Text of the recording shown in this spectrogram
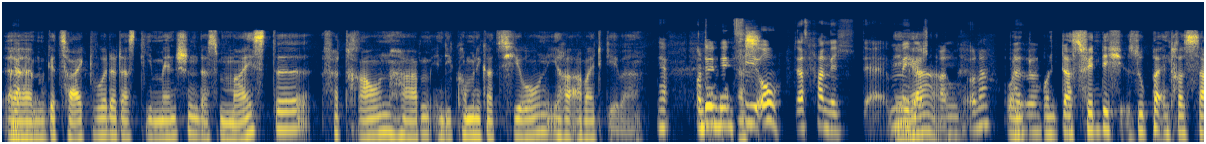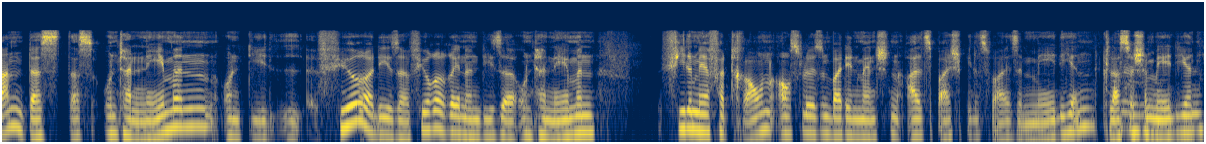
ja. ähm, gezeigt wurde, dass die Menschen das meiste Vertrauen haben in die Kommunikation ihrer Arbeitgeber. Ja. Und in den das, CEO, das fand ich äh, mega ja. spannend, oder? Und, also. und das finde ich super interessant, dass das Unternehmen und die Führer dieser, Führerinnen dieser Unternehmen viel mehr Vertrauen auslösen bei den Menschen als beispielsweise Medien, klassische mhm. Medien mhm.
